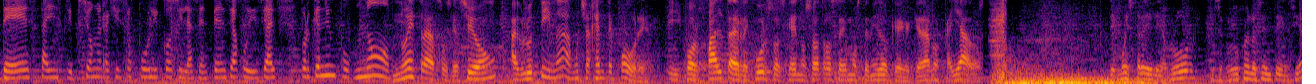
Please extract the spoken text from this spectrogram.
de esta inscripción en registros públicos y la sentencia judicial, por qué no impugnó? Nuestra asociación aglutina a mucha gente pobre y por falta de recursos que nosotros hemos tenido que quedarnos callados. Demuestra el error que se produjo en la sentencia,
